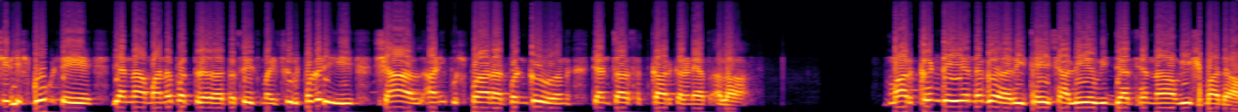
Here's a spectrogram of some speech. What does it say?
शिरीष गोगटे यांना मानपत्र तसेच मैसूर पगडी शाल आणि पुष्प पुष्पहार अर्पण करून त्यांचा सत्कार करण्यात आला. मार्कंडेय नगर इथे शालेय विद्यार्थ्यांना विषबाधा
